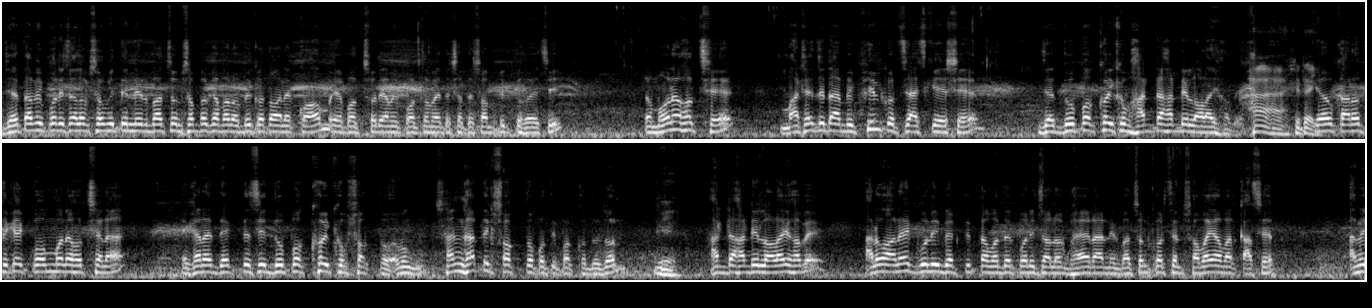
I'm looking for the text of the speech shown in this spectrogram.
যেহেতু আমি পরিচালক সমিতির নির্বাচন সম্পর্কে আমার অভিজ্ঞতা অনেক কম এবছরে আমি প্রথমে এদের সাথে সম্পৃক্ত হয়েছি। তো মনে হচ্ছে মাঠে যেটা আমি ফিল করছি আজকে এসে যে দুপক্ষই খুব হাড্ডাহাড্ডি লড়াই হবে। হ্যাঁ হ্যাঁ সেটাই। কেউ কারও থেকে কম মনে হচ্ছে না। এখানে দেখতেছি দুপক্ষই খুব শক্ত এবং সাংঘাতিক শক্ত প্রতিপক্ষ দুজন। হাড্ডাহাড্ডি লড়াই হবে। আরও অনেকগুলি ব্যক্তিত্ব আমাদের পরিচালক ভাইয়েরা নির্বাচন করছেন সবাই আমার কাছের। আমি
